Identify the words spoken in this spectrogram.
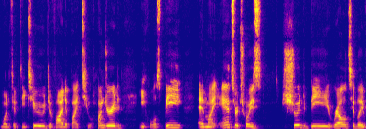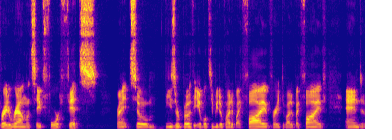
152 divided by 200 equals b. And my answer choice should be relatively right around, let's say, 4 fifths, right? So these are both able to be divided by 5, right? Divided by 5. And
